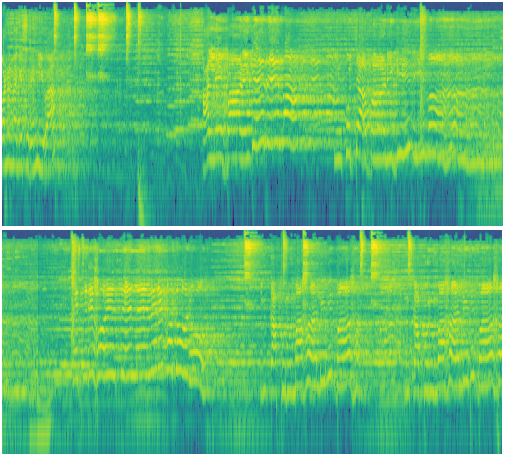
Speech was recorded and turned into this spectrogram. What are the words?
ᱚᱱᱟ ᱱᱟᱜᱮ ᱥᱮᱨᱮᱧ ᱦᱩᱭᱩᱜᱼᱟ ᱟᱞᱮ ᱵᱟᱲᱜᱮ ᱨᱮᱢᱟ ᱠᱚᱪᱟᱜ ᱵᱟᱲᱜᱮ ᱨᱮᱢᱟ ᱠᱮᱪᱨᱮ ᱦᱚᱭ ᱛᱮᱞᱮ ᱵᱮᱨᱮ ᱠᱚᱫᱚᱨᱚ ᱠᱟᱯᱩᱨ ᱢᱟᱦᱟᱞᱤᱱ ᱵᱟᱦᱟ ᱠᱟᱯᱩᱨ ᱢᱟᱦᱟᱞᱤᱱ ᱵᱟᱦᱟ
